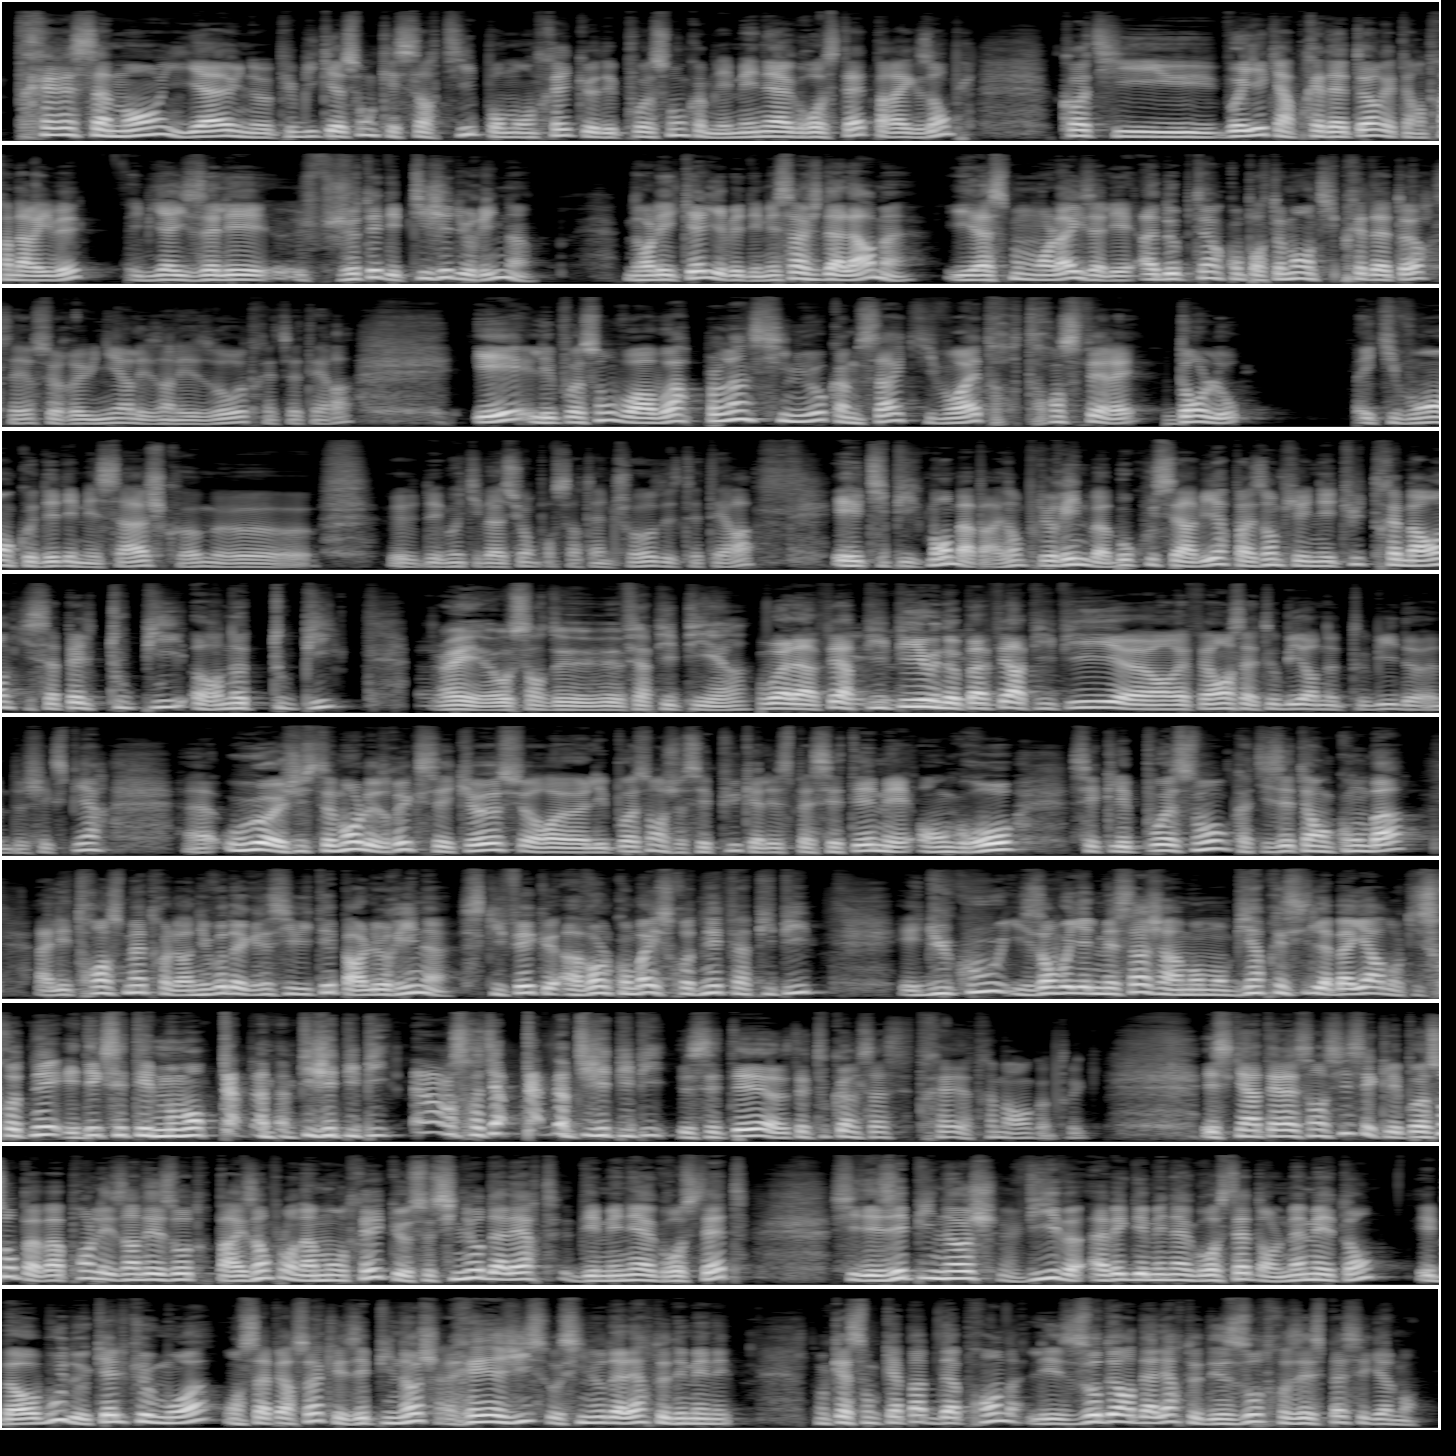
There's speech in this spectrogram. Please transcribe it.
Très récemment, il y a une publication qui est sortie pour montrer que des poissons comme les ménés à grosse tête, par exemple, quand ils voyaient qu'un prédateur était en train d'arriver, eh bien, ils allaient jeter des petits jets d'urine dans lesquels il y avait des messages d'alarme. Et à ce moment-là, ils allaient adopter un comportement anti-prédateur, c'est-à-dire se réunir les uns les autres, etc. Et les poissons vont avoir plein de signaux comme ça qui vont être transférés dans l'eau et qui vont encoder des messages comme euh, euh, des motivations pour certaines choses, etc. Et typiquement, bah, par exemple, l'urine va beaucoup servir. Par exemple, il y a une étude très marrante qui s'appelle To pee or not to pee. Oui, au sens de faire pipi. Hein. Voilà, faire pipi ou ne pas faire pipi, euh, en référence à To be or not to be de, Shakespeare. où justement, le truc, c'est que sur les poissons, je ne sais plus quelle espèce c'était, mais en gros, c'est que les poissons, quand ils étaient en combat, allaient transmettre leur niveau d'agressivité par l'urine, ce qui fait qu'avant le combat, ils se retenaient de faire pipi. Et du coup, ils envoyaient le message à un moment bien précis de la bagarre, donc ils se retenaient, et dès que c'était le moment, un, petit jet de pipi, on se retient, un petit jet de pipi. Et c'était euh, tout comme ça, c'est très, marrant comme truc. Et ce qui est intéressant aussi, c'est que les poissons peuvent apprendre les uns des autres. Par exemple, on a montré que ce signal d'alerte des ménés si des épinoches vivent avec des ménés à grosse tête dans le même étang, et ben au bout de quelques mois, on s'aperçoit que les épinoches réagissent aux signaux d'alerte des ménés. Donc elles sont capables d'apprendre les odeurs d'alerte des autres espèces également.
